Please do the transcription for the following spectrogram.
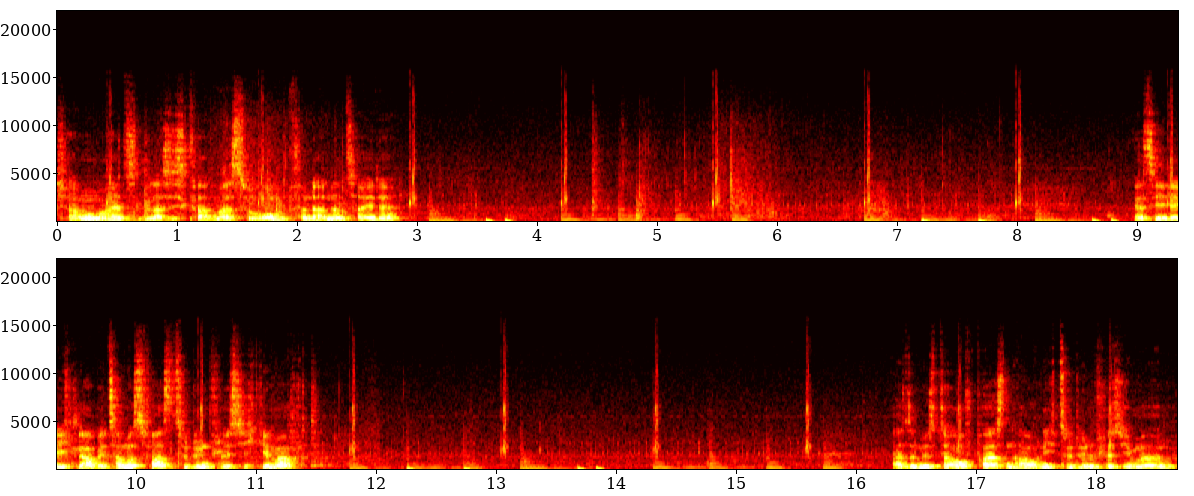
Schauen wir mal, jetzt lasse ich es gerade mal so rum von der anderen Seite. Ja, seht ihr, ich glaube, jetzt haben wir es fast zu dünnflüssig gemacht. Also müsst ihr aufpassen, auch nicht zu dünnflüssig machen.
